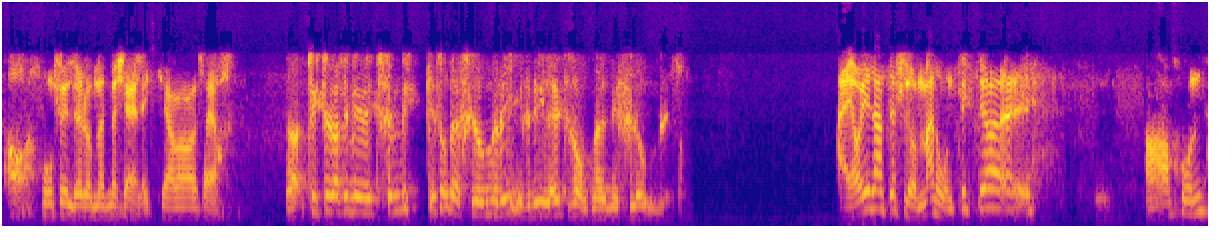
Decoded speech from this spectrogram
Ja, hon fyllde rummet med kärlek kan man säga. Ja, tyckte du att det blev lite för mycket sånt där flummeri? För du gillar ju inte sånt när det blir flum. Liksom. Nej, jag gillar inte flum, men hon tyckte jag... eh, Ja, hon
